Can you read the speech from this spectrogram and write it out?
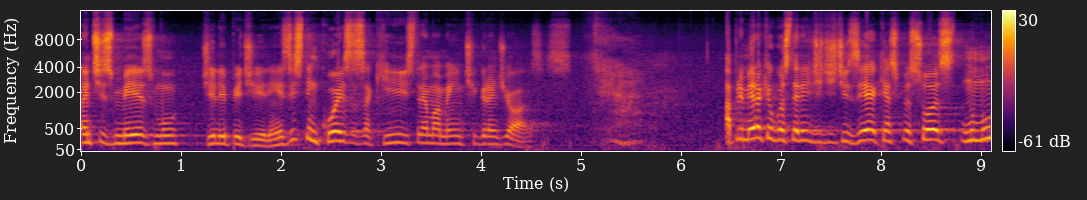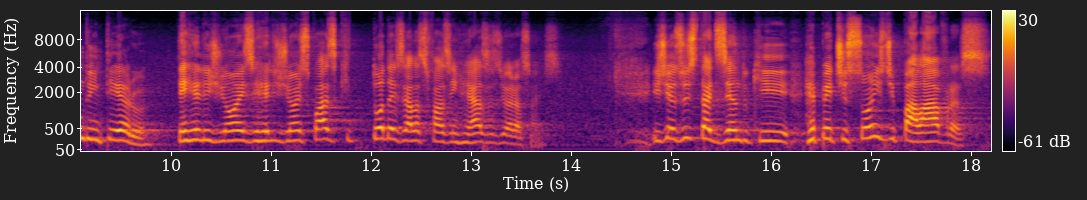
antes mesmo de lhe pedirem. Existem coisas aqui extremamente grandiosas. A primeira que eu gostaria de dizer é que as pessoas no mundo inteiro têm religiões e religiões quase que todas elas fazem rezas e orações. E Jesus está dizendo que repetições de palavras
